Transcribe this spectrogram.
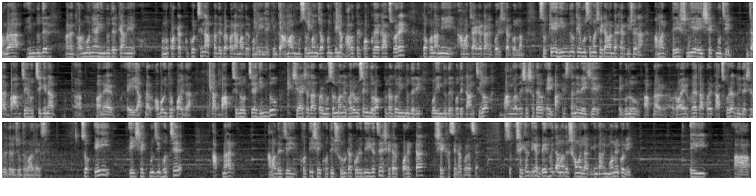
আমরা হিন্দুদের মানে ধর্ম নিয়ে হিন্দুদেরকে আমি কোনো কটাক্ষ করছি না, আপনাদের ব্যাপারে আমাদের কোনো ই নেই। কিন্তু আমার মুসলমান যখন কিনা ভারতের পক্ষ হয়ে কাজ করে, তখন আমি আমার জায়গাটা আমি পরিষ্কার করলাম। সো কে হিন্দু, কে মুসলমান সেটা আমার দেখার বিষয় না। আমার দেশ নিয়ে এই শেখ মুজিব, যার বাপ যে হচ্ছে কিনা মানে এই আপনার অবৈধ পয়দা, তার বাপ ছিল হচ্ছে হিন্দু, সে আসে তারপর মুসলমানের ঘরে উঠছে, কিন্তু রক্তটা তো হিন্দুদেরই, ওই হিন্দুদের প্রতি টান ছিল। বাংলাদেশের সাথে এই পাকিস্তানের এই যে এগুলো আপনার রয়ের হয়ে তারপরে কাজ করে দুই দেশের ভিতরে যুদ্ধ বাজাইছে। সো এই এই শেখ মুজিব হচ্ছে আপনার আমাদের যেই ক্ষতি, সেই ক্ষতির শুরুটা করে দিয়ে গেছে, সেটার পরেরটা শেখ হাসিনা করেছে। সেখান থেকে বের হইতে আমাদের সময় লাগবে, কিন্তু আমি মনে করি এই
